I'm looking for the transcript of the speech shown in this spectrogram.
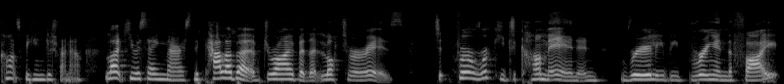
can't speak English right now. Like you were saying, Maris, the caliber of driver that Lotterer is, to, for a rookie to come in and really be bringing the fight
